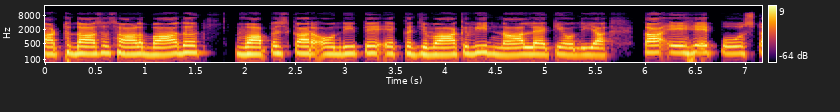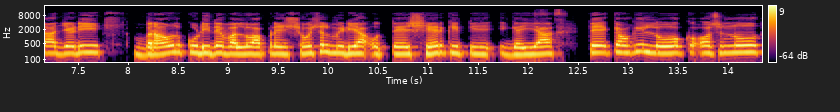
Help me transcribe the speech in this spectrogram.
8-10 ਸਾਲ ਬਾਅਦ ਵਾਪਸ ਘਰ ਆਉਂਦੀ ਤੇ ਇੱਕ ਜਵਾਕ ਵੀ ਨਾਲ ਲੈ ਕੇ ਆਉਂਦੀ ਆ। ਤਾਂ ਇਹ ਪੋਸਟ ਆ ਜਿਹੜੀ ਬਰਾਊਨ ਕੁੜੀ ਦੇ ਵੱਲੋਂ ਆਪਣੇ ਸੋਸ਼ਲ ਮੀਡੀਆ ਉੱਤੇ ਸ਼ੇਅਰ ਕੀਤੀ ਗਈ ਆ। ਤੇ ਕਿਉਂਕਿ ਲੋਕ ਉਸ ਨੂੰ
